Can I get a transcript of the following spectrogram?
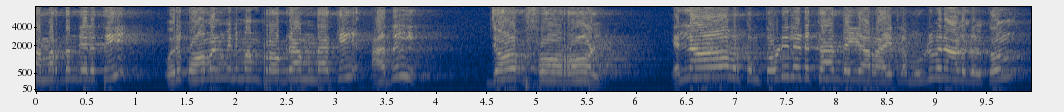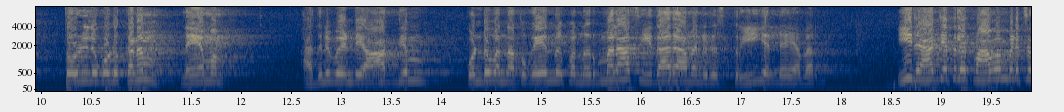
സമ്മർദ്ദം ചെലുത്തി ഒരു കോമൺ മിനിമം പ്രോഗ്രാം ഉണ്ടാക്കി അതിൽ ജോബ് ഫോർ ഓൾ എല്ലാവർക്കും തൊഴിലെടുക്കാൻ തയ്യാറായിട്ടുള്ള മുഴുവൻ ആളുകൾക്കും തൊഴിൽ കൊടുക്കണം നിയമം. അതിനുവേണ്ടി ആദ്യം കൊണ്ടുവന്ന തുകയെന്ന് ഇപ്പൊ നിർമ്മല സീതാരാമൻ ഒരു സ്ത്രീയല്ലേ അവർ? ഈ രാജ്യത്തിലെ പാവം പിടിച്ച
